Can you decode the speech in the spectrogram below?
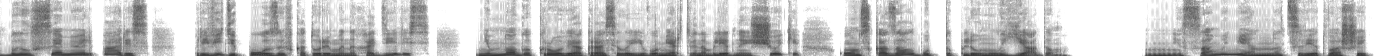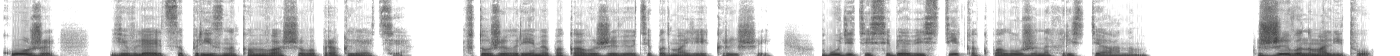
был Сэмюэль Парис. При виде позы, в которой мы находились, Немного крови окрасило его мертвенно-бледные щеки, он сказал, будто плюнул ядом. «Несомненно, цвет вашей кожи является признаком вашего проклятия. В то же время, пока вы живете под моей крышей, будете себя вести, как положено христианам. Живо на молитву!»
